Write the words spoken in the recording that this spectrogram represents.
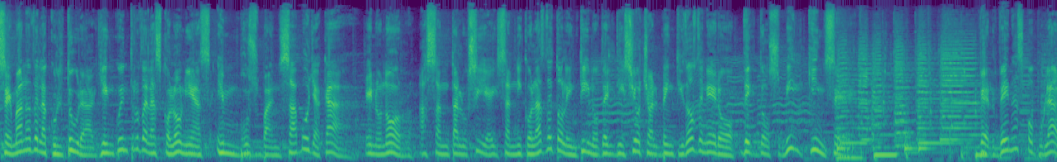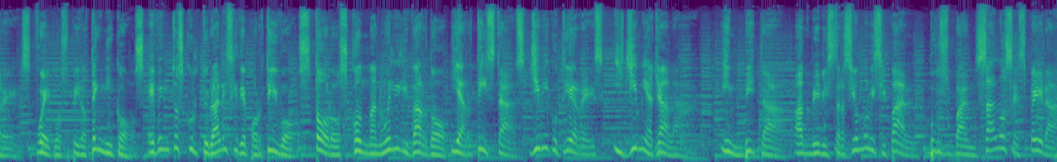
Semana de la Cultura y Encuentro de las Colonias en Busbanzá, Boyacá, en honor a Santa Lucía y San Nicolás de Tolentino del 18 al 22 de enero de 2015. Verbenas populares, fuegos pirotécnicos, eventos culturales y deportivos, toros con Manuel Ilibardo y artistas Jimmy Gutiérrez y Jimmy Ayala. Invita Administración Municipal, Busbanzá los espera.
